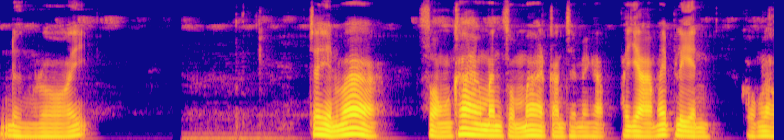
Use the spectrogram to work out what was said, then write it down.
100 จะเห็นว่าสองข้างมันสมมาตรกันใช่ไหมครับ พยายามให้เพลนของเรา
